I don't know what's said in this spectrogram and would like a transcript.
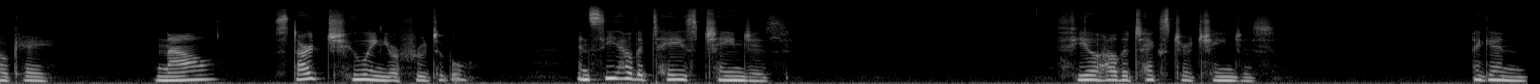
Okay, now start chewing your fruitable and see how the taste changes. Feel how the texture changes. Again,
